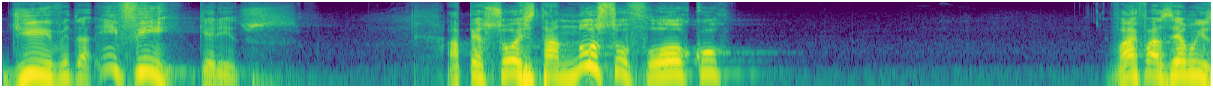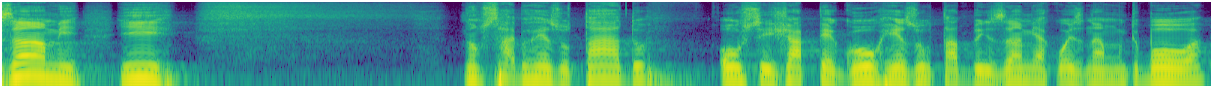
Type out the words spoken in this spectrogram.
dívida, enfim, queridos a pessoa está no sufoco, vai fazer um exame e não sabe o resultado, ou se já pegou o resultado do exame e a coisa não é muito boa.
